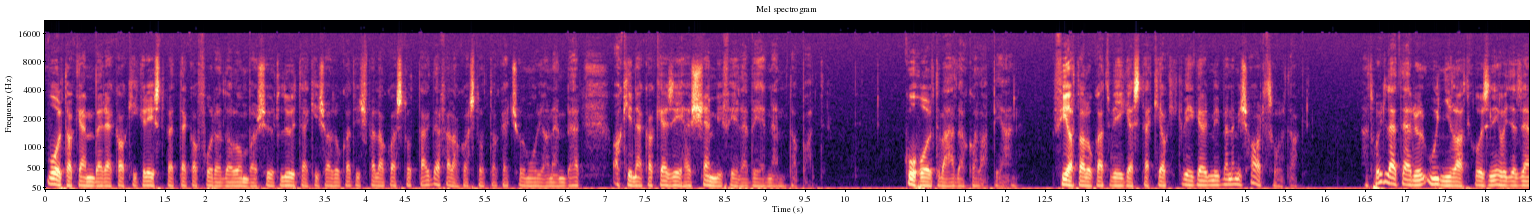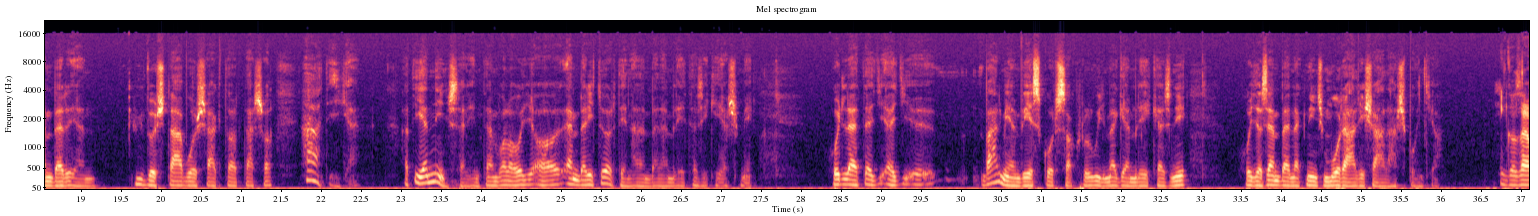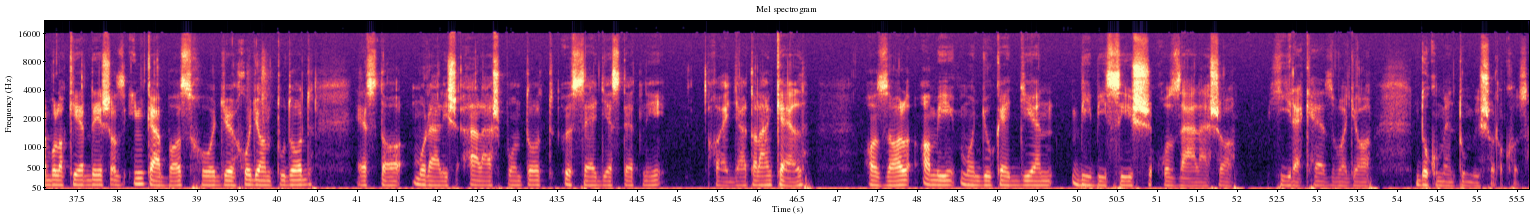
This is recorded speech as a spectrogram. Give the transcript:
Voltak emberek, akik részt vettek a forradalomban, sőt lőtek is, azokat is felakasztották, de felakasztottak egy csomó olyan ember, akinek a kezéhez semmiféle vér nem tapadt. Koholt vádak alapján. Fiatalokat végeztek ki, akik végelmében nem is harcoltak. Hát hogy lehet erről úgy nyilatkozni, hogy az ember ilyen hűvös távolságtartása? Hát igen. Hát ilyen nincs szerintem valahogy az emberi történelemben nem létezik ilyesmi. Hogy lehet egy, egy bármilyen vészkorszakról úgy megemlékezni, hogy az embernek nincs morális álláspontja. Igazából a kérdés az inkább az, hogy hogyan tudod ezt a morális álláspontot összeegyeztetni, ha egyáltalán kell, azzal, ami mondjuk egy ilyen BBC-s hozzáállása hírekhez, vagy a dokumentumműsorokhoz?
